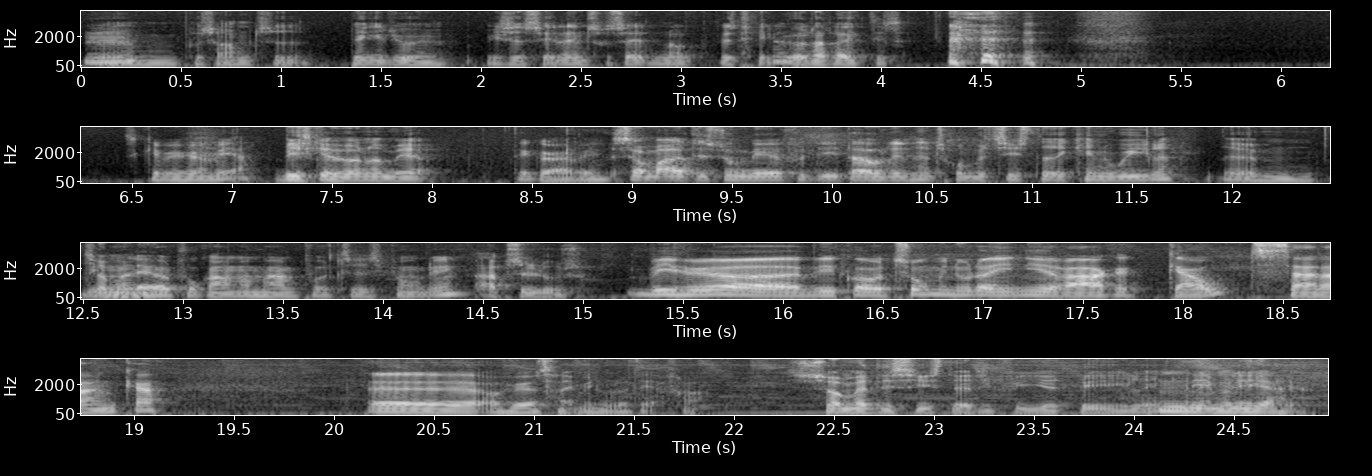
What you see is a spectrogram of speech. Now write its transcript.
mm. øhm, på samme tid, hvilket jo i sig selv er interessant nok, hvis det ikke gør det rigtigt. skal vi høre mere? Vi skal høre noget mere. Det gør vi. Så meget desto mere, fordi der er jo den her trompetist, der Ken Wheeler. Øhm, vi må man... lave et program om ham på et tidspunkt, ikke? Absolut. Vi hører, vi går to minutter ind i Raka Gaut Saranka, øh, og hører tre minutter derfra. Som er det sidste af de fire dele, ikke? Nemlig, ja. ja.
